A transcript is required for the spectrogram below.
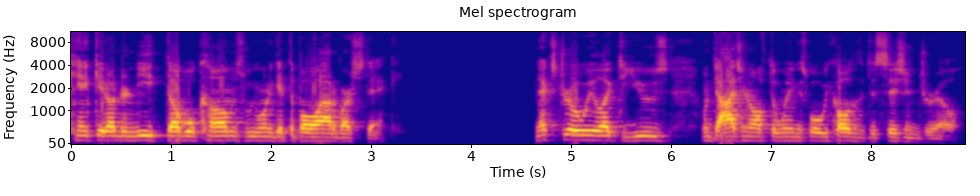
Can't get underneath, double comes. We want to get the ball out of our stick. Next drill we like to use when dodging off the wing is what we call the decision drill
